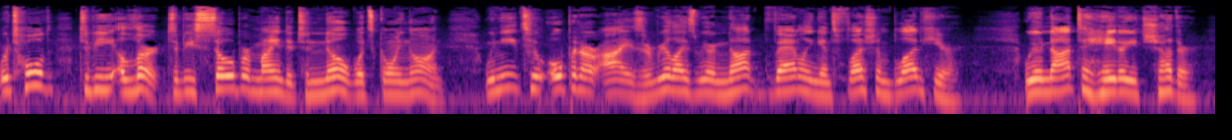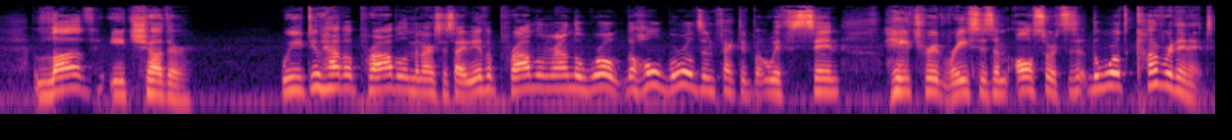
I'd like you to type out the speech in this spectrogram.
We're told to be alert, to be sober minded, to know what's going on. We need to open our eyes and realize we are not battling against flesh and blood here. We are not to hate each other, love each other. We do have a problem in our society. We have a problem around the world. The whole world's infected, but with sin, hatred, racism, all sorts. The world's covered in it.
